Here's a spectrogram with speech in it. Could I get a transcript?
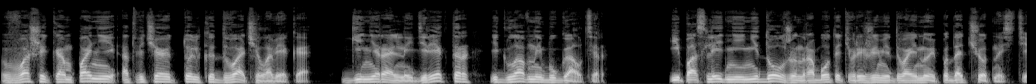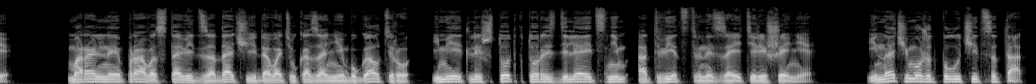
в вашей компании отвечают только два человека – генеральный директор и главный бухгалтер. И последний не должен работать в режиме двойной подотчетности. Моральное право ставить задачи и давать указания бухгалтеру имеет лишь тот, кто разделяет с ним ответственность за эти решения. Иначе может получиться так.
